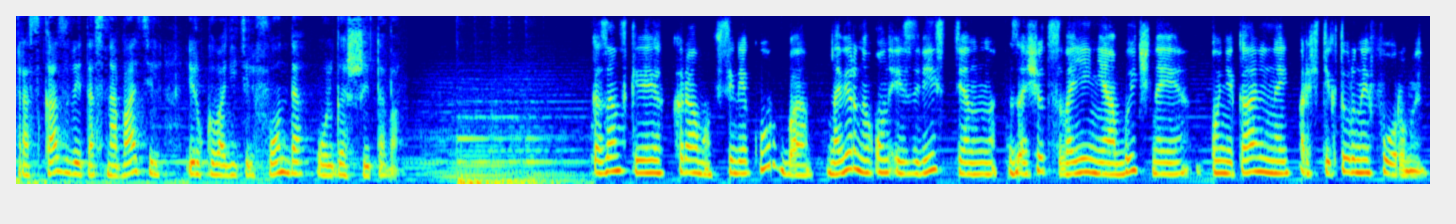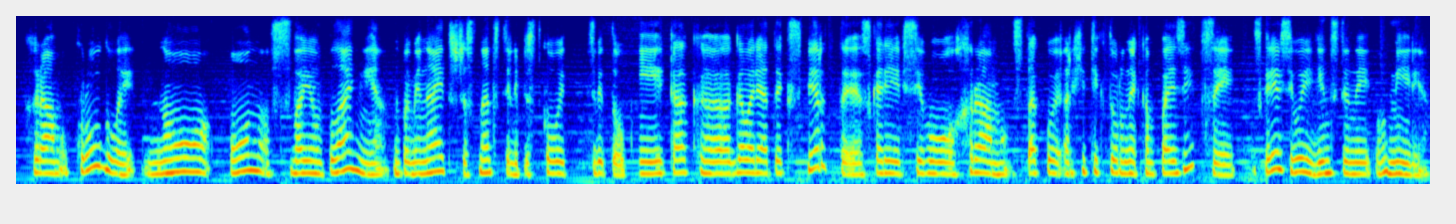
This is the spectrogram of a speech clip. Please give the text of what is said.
рассказывает основатель и руководитель фонда Ольга Шитова. Казанский храм в селе Курба, наверное, он известен за счет своей необычной, уникальной архитектурной формы. Храм круглый, но он в своем плане напоминает 16-лепестковый цветок. И, как э, говорят эксперты, скорее всего, храм с такой архитектурной композицией, скорее всего, единственный в мире.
